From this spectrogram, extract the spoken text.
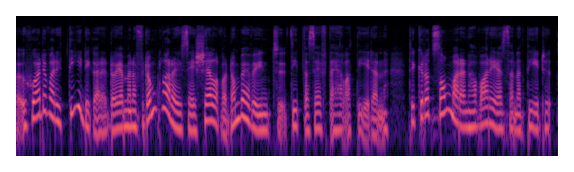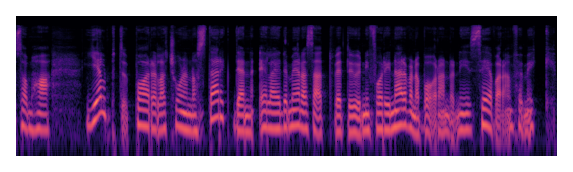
Eh, hur har det varit tidigare då? Jag menar, för de klarar ju sig själva. De behöver ju inte tittas efter hela tiden. Tycker du att sommaren har varit en sån tid som har hjälpt parrelationen och stärkt den? Eller är det mer så att vet du, ni får i nerverna på varandra, ni ser varandra för mycket?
